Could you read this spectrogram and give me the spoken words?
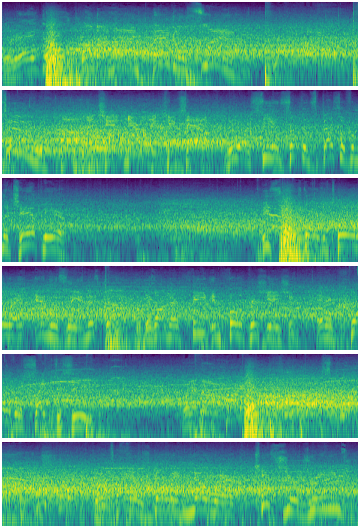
connect on the springboard. Kurt Angle. From behind, Angle slam. Two. Oh, the champ narrowly kicks out. We are seeing something special from the champ here. These superstars have toiled away endlessly, and this crowd is on their feet in full appreciation. An incredible sight to see. Look at the high splash. The title's going nowhere. Kiss your dreams.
